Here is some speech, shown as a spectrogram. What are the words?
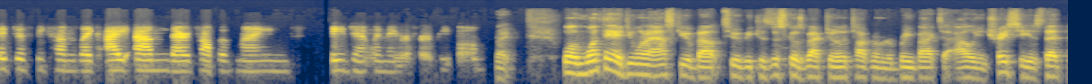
it just becomes like I am their top of mind agent when they refer people. Right. Well, one thing I do want to ask you about too, because this goes back to another topic I'm going to bring back to Ali and Tracy, is that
